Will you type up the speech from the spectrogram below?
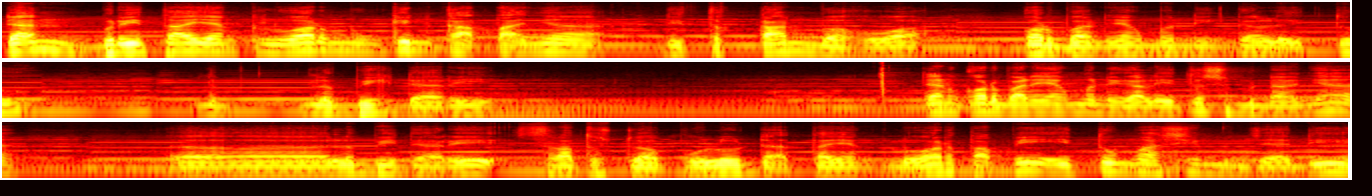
Dan berita yang keluar mungkin katanya ditekan bahwa korban yang meninggal itu lebih dari dan korban yang meninggal itu sebenarnya uh, lebih dari 120 data yang keluar tapi itu masih menjadi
